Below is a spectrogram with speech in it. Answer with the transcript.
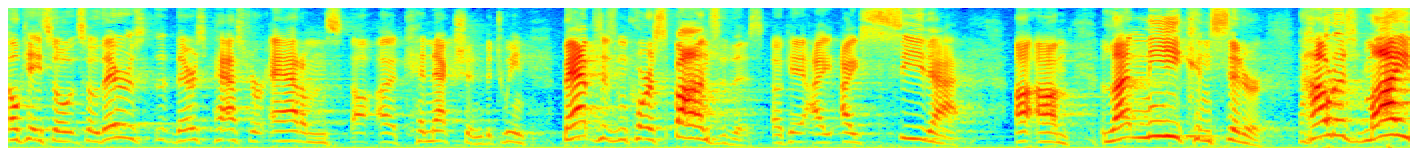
okay, so, so there's, there's Pastor Adams' uh, uh, connection between baptism corresponds to this. Okay, I, I see that. Uh, um, let me consider how does my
